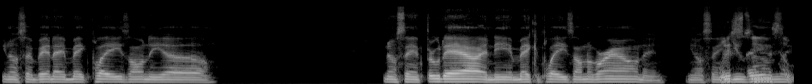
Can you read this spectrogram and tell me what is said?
You know, what I'm saying able to make plays on the uh you know what I'm saying, through there and then making plays on the ground and you know what I'm saying, We using seen them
